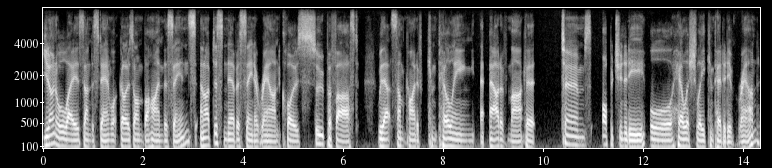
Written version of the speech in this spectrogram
you don't always understand what goes on behind the scenes. And I've just never seen a round close super fast without some kind of compelling out of market terms, opportunity, or hellishly competitive round.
